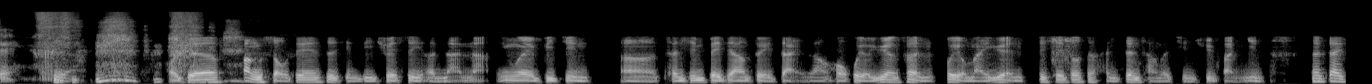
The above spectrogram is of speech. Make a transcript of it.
对，是啊，我觉得放手这件事情的确是很难呐，因为毕竟呃曾经被这样对待，然后会有怨恨，会有埋怨，这些都是很正常的情绪反应。那在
